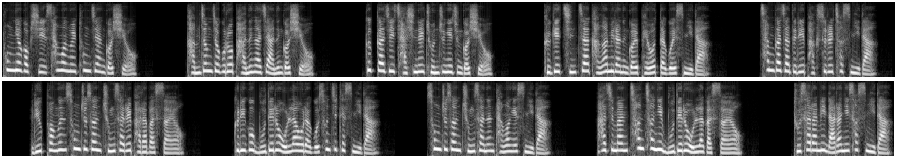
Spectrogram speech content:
폭력 없이 상황을 통제한 것이요. 감정적으로 반응하지 않은 것이요. 끝까지 자신을 존중해 준 것이요. 그게 진짜 강함이라는 걸 배웠다고 했습니다. 참가자들이 박수를 쳤습니다. 류펑은 송주선 중사를 바라봤어요. 그리고 무대로 올라오라고 손짓했습니다. 송주선 중사는 당황했습니다. 하지만 천천히 무대로 올라갔어요. 두 사람이 나란히 섰습니다.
